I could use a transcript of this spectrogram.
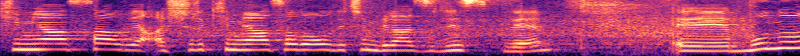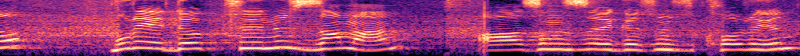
kimyasal ya aşırı kimyasal olduğu için biraz riskli. E, bunu buraya döktüğünüz zaman ağzınızı ve gözünüzü koruyun.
